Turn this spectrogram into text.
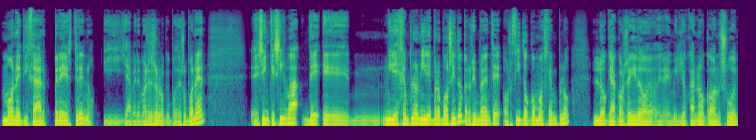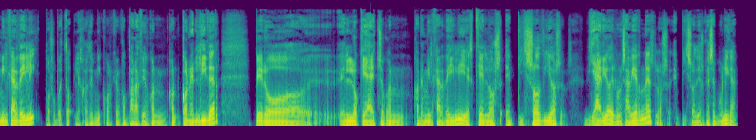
monetizar preestreno, y ya veremos eso lo que puede suponer, eh, sin que sirva de eh, ni de ejemplo ni de propósito, pero simplemente os cito como ejemplo lo que ha conseguido eh, Emilio Cano con su Emilcar Daily, por supuesto, lejos de mí, cualquier comparación con, con, el líder, pero lo que ha hecho con, con Emilcar Daily es que los episodios diario, de lunes a viernes, los episodios que se publican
